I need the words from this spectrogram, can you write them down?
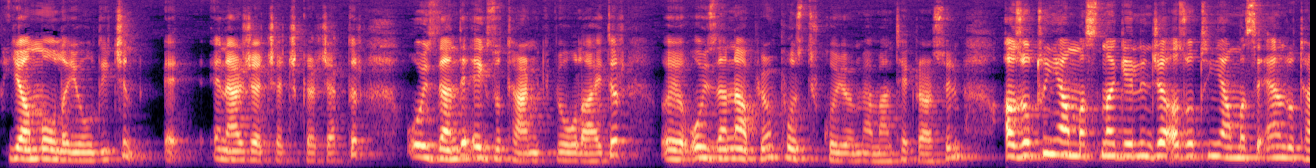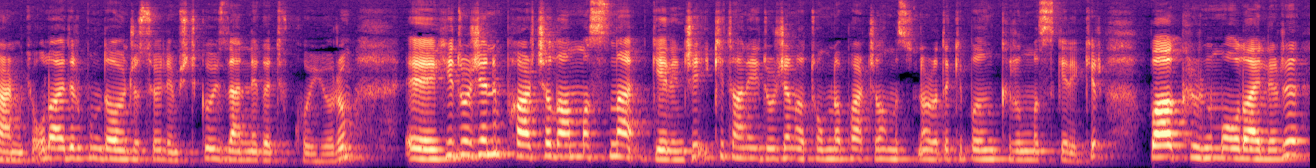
yanma olayı olduğu için e, enerji açığa çıkaracaktır. O yüzden de egzotermik bir olaydır. E, o yüzden ne yapıyorum? Pozitif koyuyorum hemen tekrar söyleyeyim. Azotun yanmasına gelince azotun yanması endotermik olaydır. Bunu daha önce söylemiştik. O yüzden negatif koyuyorum. E, hidrojenin parçalanmasına gelince iki tane hidrojen atomuna parçalanması için aradaki bağın kırılması gerekir. Bağ kırılma olayları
